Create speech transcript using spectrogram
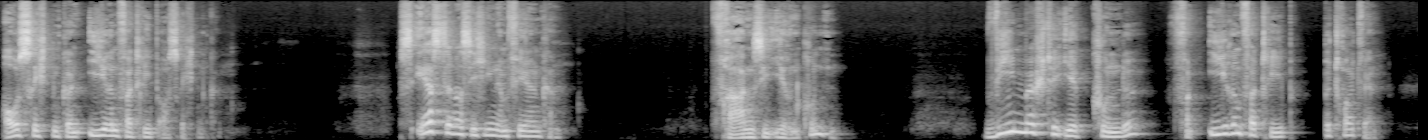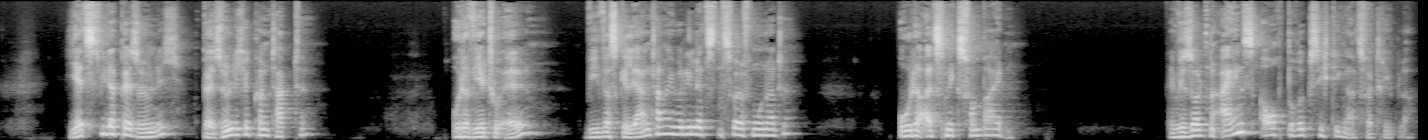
ausrichten können, Ihren Vertrieb ausrichten können. Das Erste, was ich Ihnen empfehlen kann, fragen Sie Ihren Kunden. Wie möchte Ihr Kunde von Ihrem Vertrieb betreut werden? Jetzt wieder persönlich, persönliche Kontakte oder virtuell, wie wir es gelernt haben über die letzten zwölf Monate, oder als Mix von beiden. Denn wir sollten eins auch berücksichtigen als Vertriebler.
